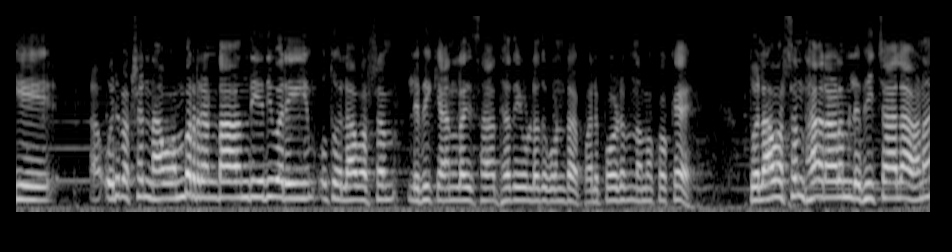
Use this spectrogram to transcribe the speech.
ഈ ഒരു പക്ഷേ നവംബർ രണ്ടാം തീയതി വരെയും തുലാവർഷം ലഭിക്കാനുള്ള സാധ്യതയുള്ളത് കൊണ്ട് പലപ്പോഴും നമുക്കൊക്കെ തുലാവർഷം ധാരാളം ലഭിച്ചാലാണ്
